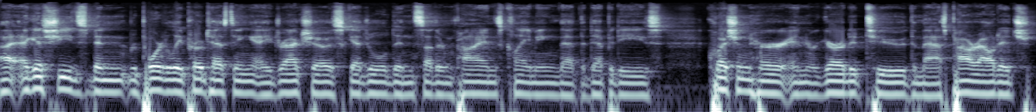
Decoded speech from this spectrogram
I guess she's been reportedly protesting a drag show scheduled in Southern Pines, claiming that the deputies questioned her in regard to the mass power outage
